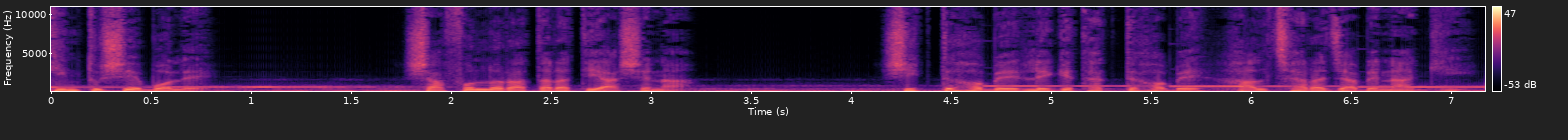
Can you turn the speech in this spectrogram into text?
কিন্তু সে বলে, সাফল্য রাতারাতি আসে না। শিখতে হবে, লেগে থাকতে হবে, হাল ছাড়া যাবে না ঘি।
